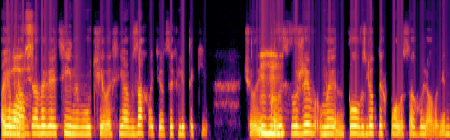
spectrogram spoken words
А я Клас. правда в авіаційному училась. Я в захваті оцих літаків. Чоловік, Мгм. коли служив, ми по взльотних полосах гуляли. Він е,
